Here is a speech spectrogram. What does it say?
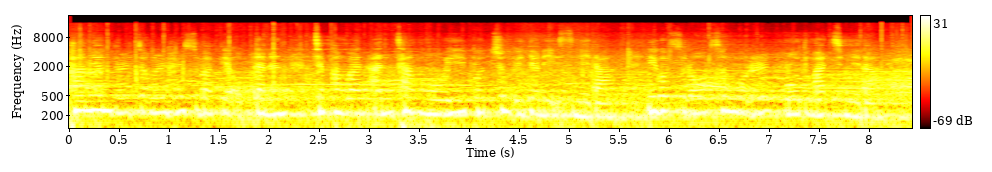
파면 결정을 할 수밖에 없다는 재판관 안창호의 보충 의견이 있습니다. 이것으로 선고를 모두 마칩니다.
